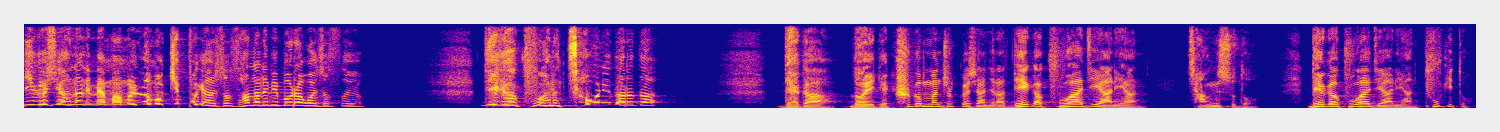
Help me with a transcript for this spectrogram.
이것이 하나님의 마음을 너무 기쁘게 하셔서 하나님이 뭐라고 하셨어요? 네가 구하는 차원이 다르다. 내가 너에게 그것만 줄 것이 아니라 내가 구하지 아니한 장수도 내가 구하지 아니한 부기도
